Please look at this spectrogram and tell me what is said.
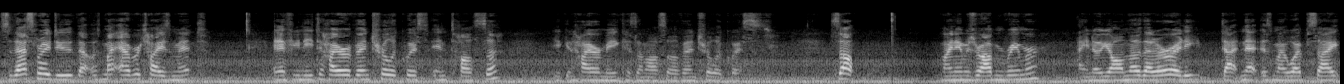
so that's what I do. That was my advertisement And if you need to hire a ventriloquist in Tulsa, you can hire me because I'm also a ventriloquist. So, my name is Robin Bremer. I know y'all know that already. .net is my website.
